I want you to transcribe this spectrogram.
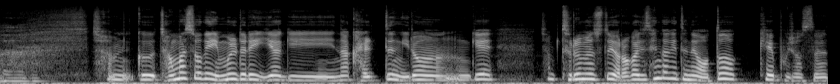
아, 참그 장마 속의 인물들의 이야기나 갈등 이런 게 참 들으면서도 여러 가지 생각이 드네요. 어떻게 보셨어요?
